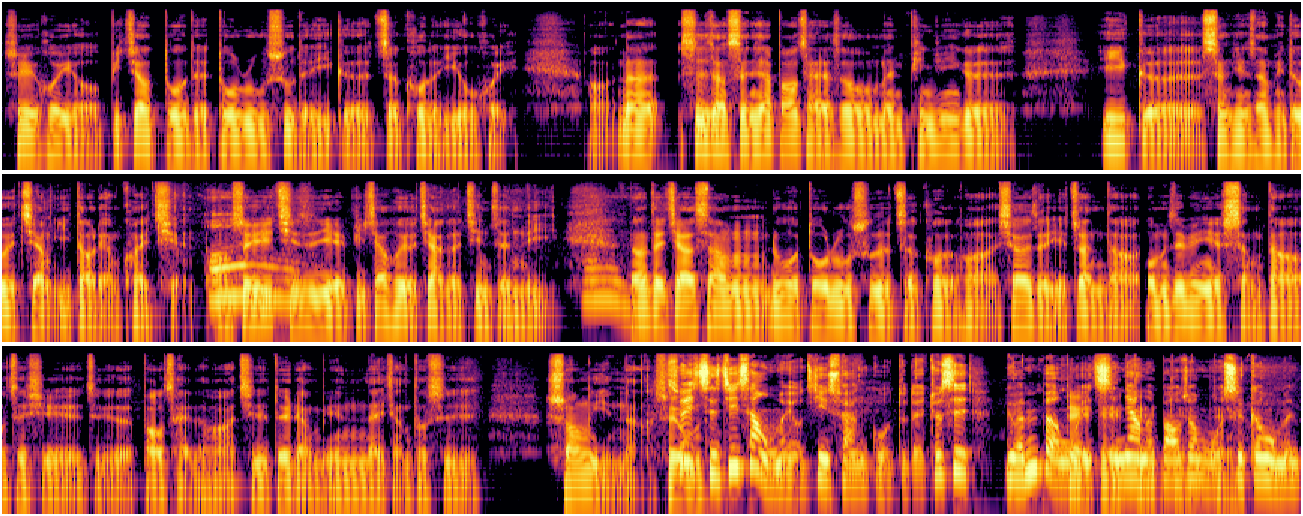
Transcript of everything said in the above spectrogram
所以会有比较多的多入数的一个折扣的优惠。哦，那事实上省下包材的时候，我们平均一个。一个生鲜商品都会降一到两块钱，哦，所以其实也比较会有价格竞争力。然后再加上如果多入数的折扣的话，消费者也赚到，我们这边也省到这些这个包材的话，其实对两边来讲都是双赢啊。所以实际上我们有计算过，对不对？就是原本维持那样的包装模式，跟我们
